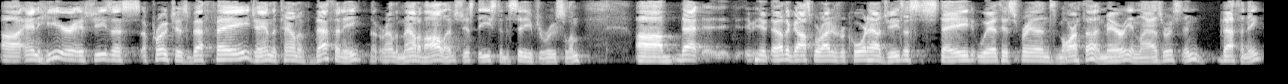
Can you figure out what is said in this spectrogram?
Uh, and here, as Jesus approaches Bethphage and the town of Bethany, around the Mount of Olives, just east of the city of Jerusalem, uh, that the other gospel writers record how Jesus stayed with his friends Martha and Mary and Lazarus in Bethany.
